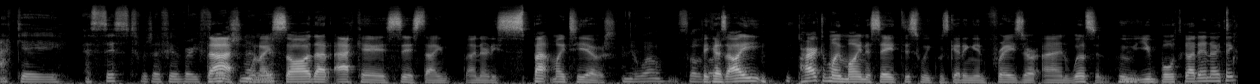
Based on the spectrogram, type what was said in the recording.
Ake assist, which I feel very That fortunate when I saw that Ake assist, I I nearly spat my tea out You're well, so because I part of my minus eight this week was getting in Fraser and Wilson, who Hmm. you both got in, I think.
